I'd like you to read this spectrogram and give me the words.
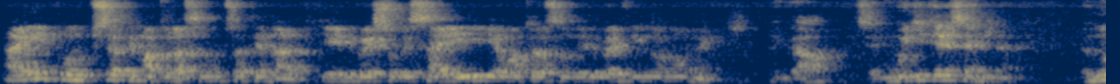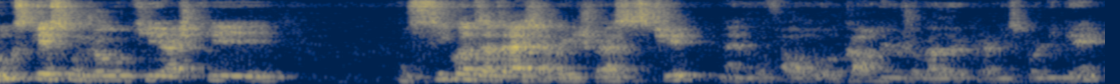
aí pô, não precisa ter maturação, não precisa ter nada, porque ele vai sobressair e a maturação dele vai vir normalmente. Legal, isso é muito interessante, né? Eu nunca esqueço um jogo que acho que uns 5 anos atrás, Thiago, a gente foi assistir, né? não vou falar o local nem o jogador para não expor ninguém,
